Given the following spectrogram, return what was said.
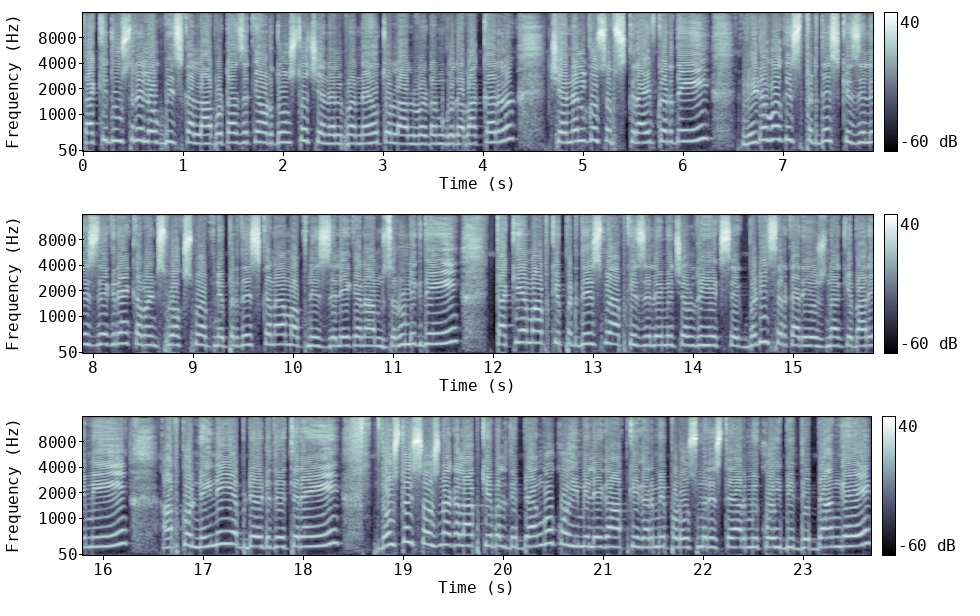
ताकि दूसरे लोग भी इसका लाभ उठा सकें। और दोस्तों चैनल पर नए हो तो लाल बटन को दबाकर चैनल को सब्सक्राइब कर दें। वीडियो को किस प्रदेश के ज़िले से देख रहे हैं कमेंट्स बॉक्स में अपने प्रदेश का नाम, अपने ज़िले का नाम ज़रूर लिख दें, ताकि हम आपके प्रदेश में, आपके ज़िले में चल रही एक से एक बड़ी सरकारी योजना के बारे में आपको नई नई अपडेट देते रहे। दोस्तों, इस योजना का लाभ केवल दिव्यांगों को ही मिलेगा। आपके घर में, पड़ोस में, रिश्तेदार में कोई भी दिव्यांग है,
